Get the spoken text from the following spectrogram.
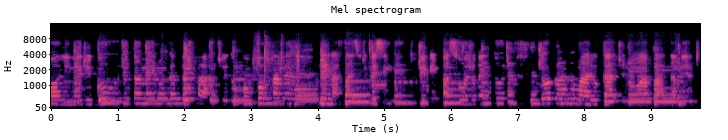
bolinha de gude também nunca fez parte do comportamento, nem na fase de crescimento de quem passou a juventude jogando Mario Kart num apartamento.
